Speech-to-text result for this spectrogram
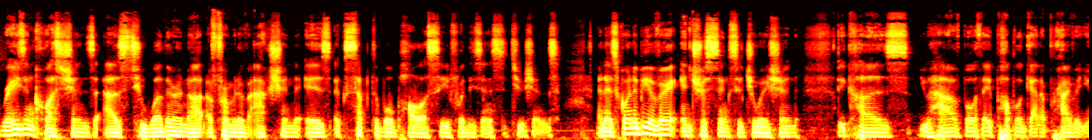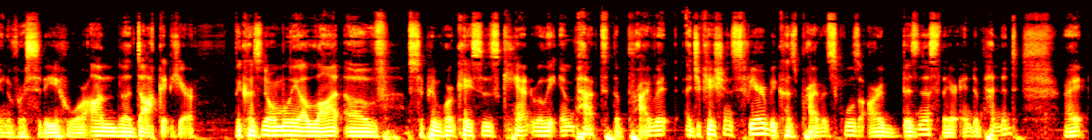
raising questions as to whether or not affirmative action is acceptable policy for these institutions. And it's going to be a very interesting situation because you have both a public and a private university who are on the docket here because normally a lot of Supreme Court cases can't really impact the private education sphere because private schools are a business, they are independent, right?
